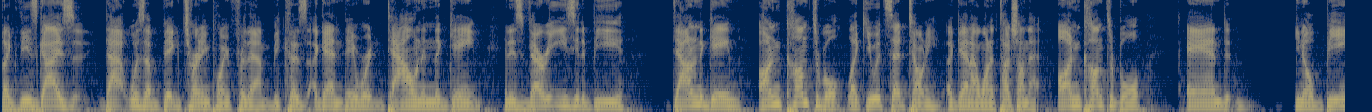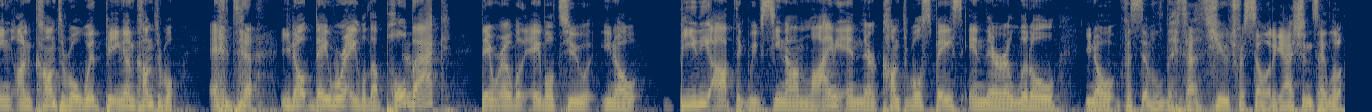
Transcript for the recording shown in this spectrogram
like these guys, that was a big turning point for them because, again, they were down in the game. It is very easy to be down in the game, uncomfortable, like you had said, Tony. Again, I want to touch on that. Uncomfortable and, you know, being uncomfortable with being uncomfortable. And, uh, you know, they were able to pull back. They were able, able to, you know, be the optic we've seen online in their comfortable space in their little you know facility it's a huge facility i shouldn't say little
